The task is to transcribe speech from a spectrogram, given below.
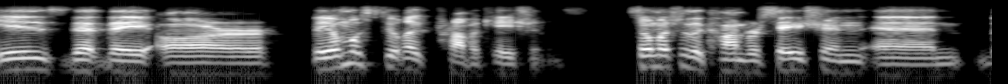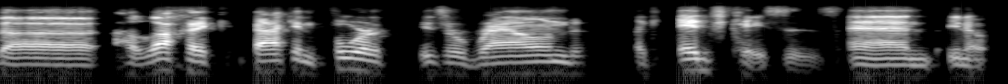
is that they are, they almost feel like provocations. So much of the conversation and the halachic back and forth is around like edge cases and, you know,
